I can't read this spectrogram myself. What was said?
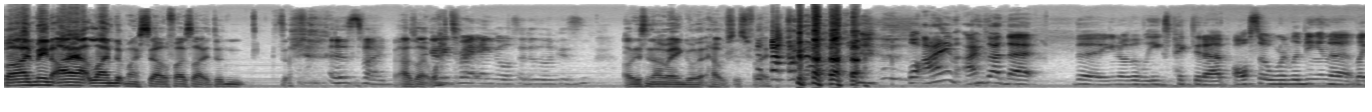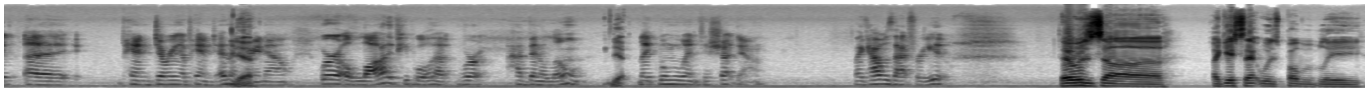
but I mean, I outlined it myself. I was like, didn't. It's fine. I was like, Gotta what? get the right angle so it doesn't look as. Oh, there's no angle that helps us face. Well, I'm I'm glad that the you know the leagues picked it up. Also, we're living in a like a pan during a pandemic Yeah. right now, where a lot of people have were have been alone. yeah. Like when we went to shutdown. Like, how was that for you? There was, uh, I guess that was probably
